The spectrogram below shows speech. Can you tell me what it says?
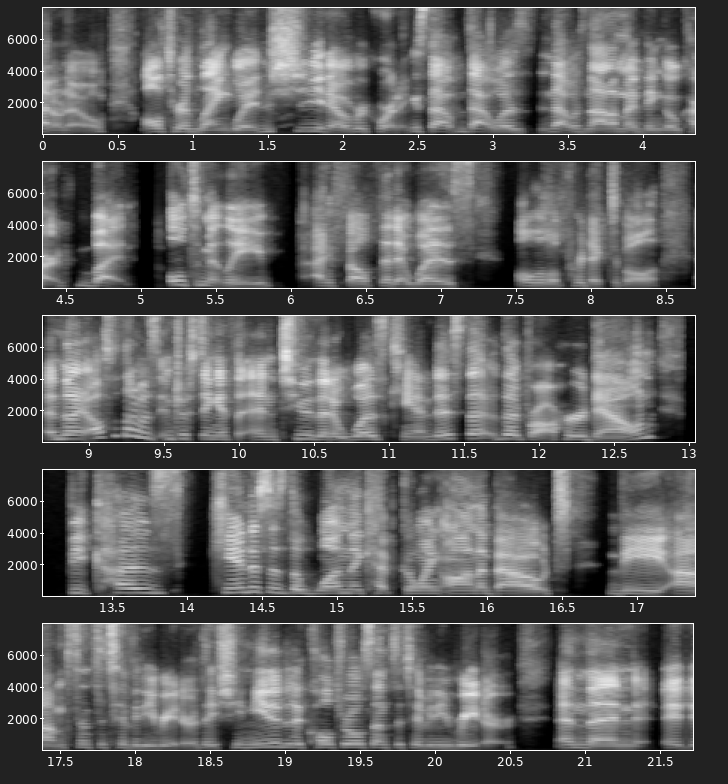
I don't know, altered language, you know, recordings. That that was that was not on my bingo card. But ultimately, I felt that it was a little predictable. And then I also thought it was interesting at the end too that it was Candace that that brought her down because Candace is the one that kept going on about the um, sensitivity reader. that she needed a cultural sensitivity reader, and then it.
